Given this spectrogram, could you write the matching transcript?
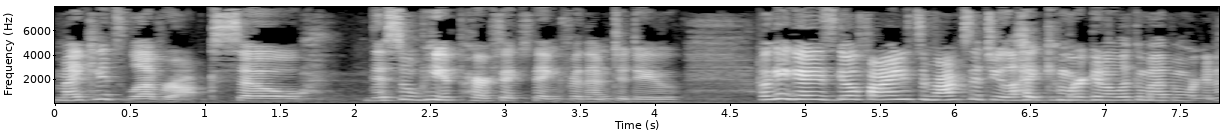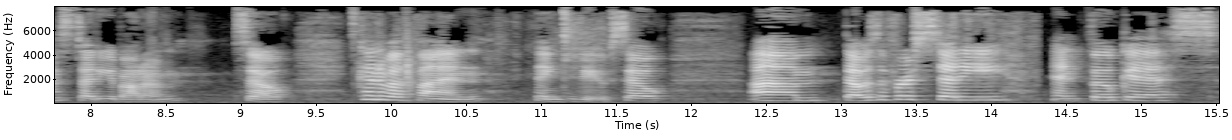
my kids love rocks, so this will be a perfect thing for them to do. Okay guys, go find some rocks that you like and we're gonna look them up and we're gonna study about them. So it's kind of a fun thing to do. So um, that was the first study and focus.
